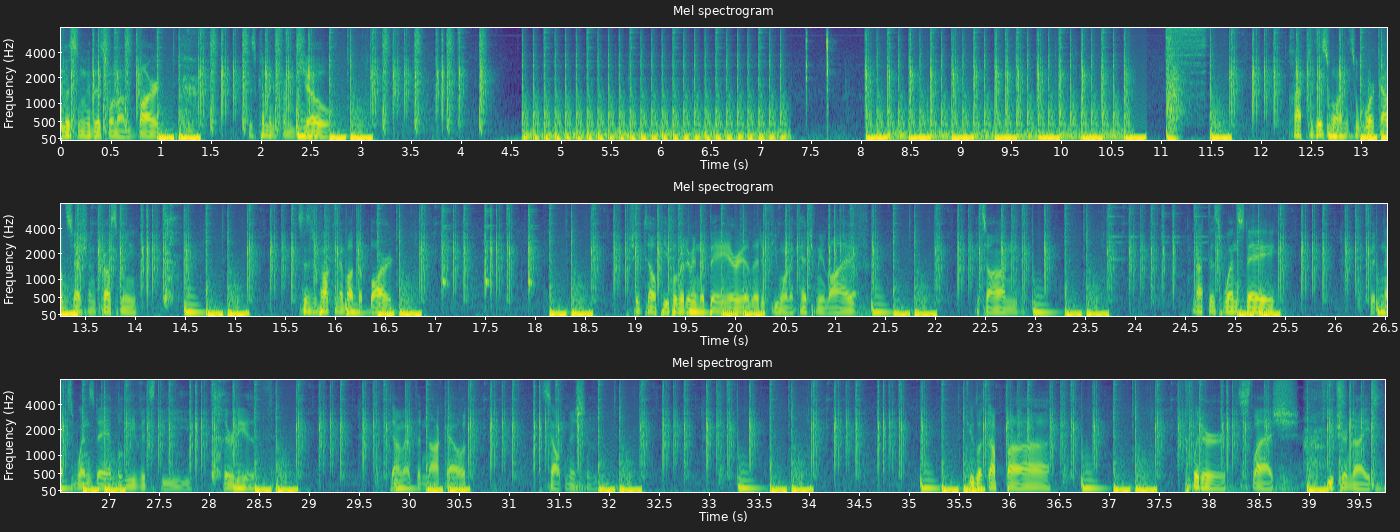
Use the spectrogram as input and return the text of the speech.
Listening to this one on BART. This is coming from Joe. Clap to this one, it's a workout session, trust me. Since we're talking about the BART, should tell people that are in the Bay Area that if you want to catch me live, it's on. Not this Wednesday, but next Wednesday, I believe it's the 30th down at the Knockout South Mission. If you look up uh, Twitter slash Future Night,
